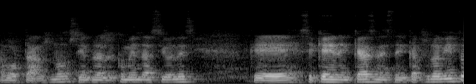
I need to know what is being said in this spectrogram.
abortar, ¿no? Siempre las recomendaciones que se queden en casa en este encapsulamiento.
